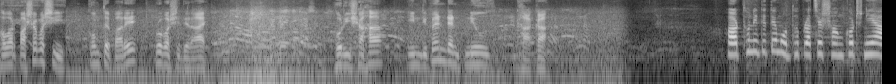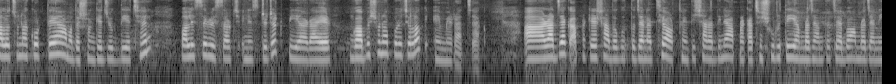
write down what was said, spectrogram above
হওয়ার পাশাপাশি কমতে পারে প্রবাসীদের আয়। Hari Saha independent news Dhaka. অর্থনীতিতে মধ্যপ্রাচ্যের সংকট নিয়ে আলোচনা করতে আমাদের সঙ্গে যোগ দিয়েছেন পলিসি রিসার্চ ইনস্টিটিউট পিআরআই এর গবেষণা পরিচালক এম এ রাজ্জাক। রাজ্জাক, আপনাকে স্বাগত জানাচ্ছি। অর্থনীতি সারাদিনে আপনার কাছে শুরুতেই আমরা জানতে চাইব। আমরা জানি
